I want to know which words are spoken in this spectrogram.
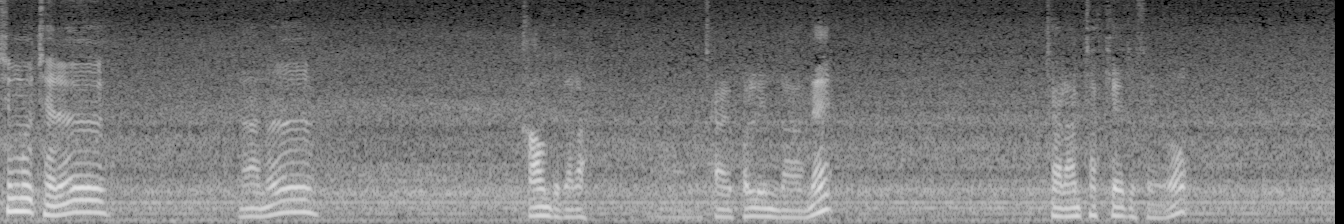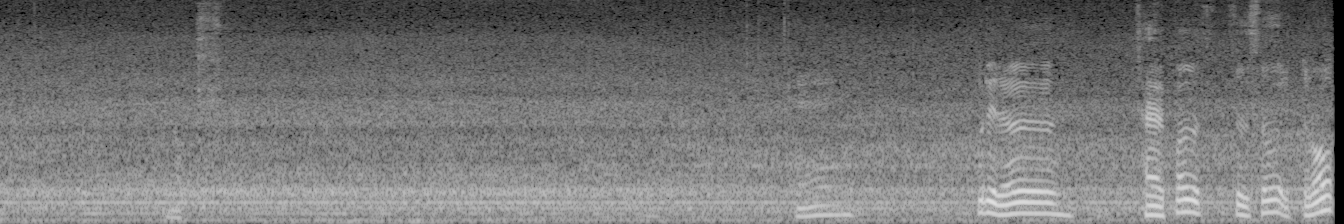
식물체를 난을 가운데다가 어, 잘 벌린 다음에 잘 안착해 주세요. 네. 뿌리를 잘 뻗을 수 있도록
